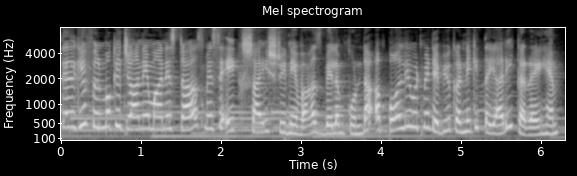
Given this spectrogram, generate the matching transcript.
तेलुगु फ़िल्मों के जाने माने स्टार्स में से एक साई श्रीनिवास, बेलम कुंडा अब बॉलीवुड में डेब्यू करने की तैयारी कर रहे हैं।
